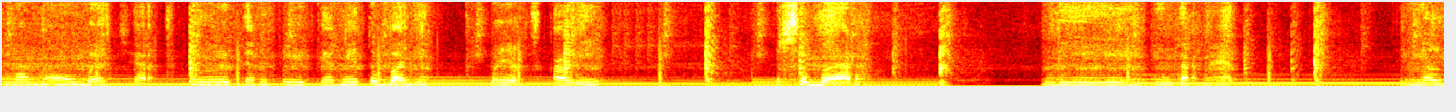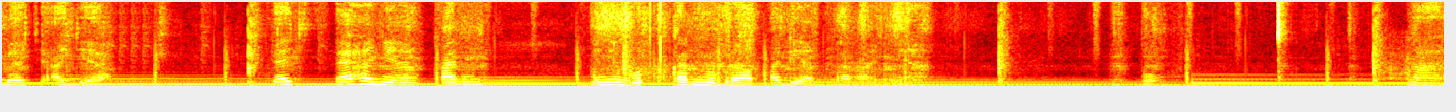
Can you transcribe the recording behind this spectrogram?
Kalau mau baca penelitian-penelitian itu banyak banyak sekali tersebar di internet. Tinggal baca aja. Saya, saya hanya akan menyebutkan beberapa di antaranya gitu. nah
